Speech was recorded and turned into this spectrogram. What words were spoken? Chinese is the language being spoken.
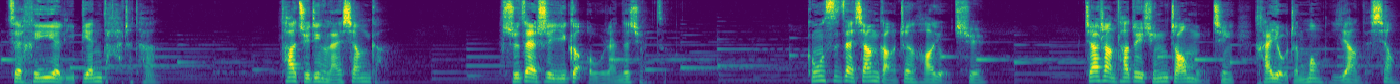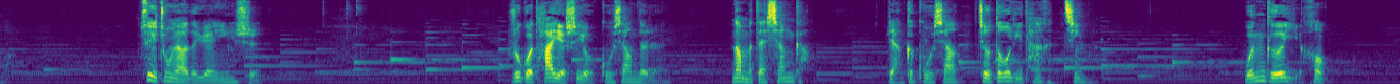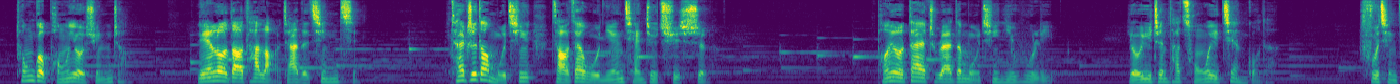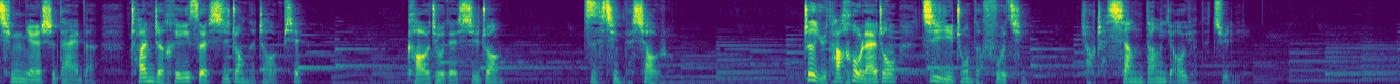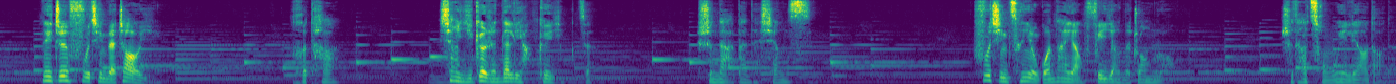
在黑夜里鞭打着他。他决定来香港，实在是一个偶然的选择。公司在香港正好有缺，加上他对寻找母亲还有着梦一样的向往。最重要的原因是，如果他也是有故乡的人，那么在香港，两个故乡就都离他很近了。文革以后，通过朋友寻找。联络到他老家的亲戚，才知道母亲早在五年前就去世了。朋友带出来的母亲遗物里，有一张他从未见过的父亲青年时代的穿着黑色西装的照片，考究的西装，自信的笑容。这与他后来中记忆中的父亲，有着相当遥远的距离。那张父亲的照影，和他。像一个人的两个影子，是那般的相似。父亲曾有过那样飞扬的妆容，是他从未料到的。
